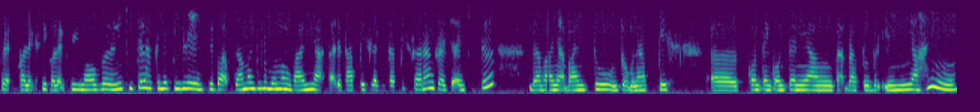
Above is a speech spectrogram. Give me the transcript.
koleksi-koleksi novel ni kita lah kena pilih sebab zaman dulu memang banyak tak ada tapis lagi tapi sekarang kerajaan kita dah banyak bantu untuk menapis Uh, konten-konten yang tak berapa berilmiah ni.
